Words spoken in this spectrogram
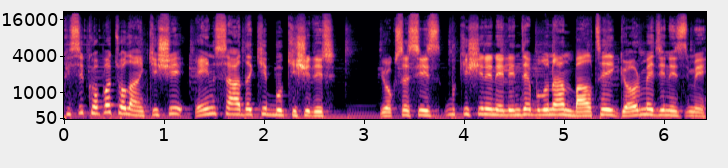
Psikopat olan kişi en sağdaki bu kişidir. Yoksa siz bu kişinin elinde bulunan baltayı görmediniz mi?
